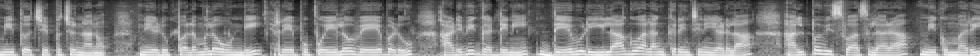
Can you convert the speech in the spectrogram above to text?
మీతో చెప్పుచున్నాను. నేడు పొలములో ఉండి రేపు పొయ్యిలో వేయబడు అడవి గడ్డిని దేవుడు ఇలాగూ అలంకరించిన ఎడల అల్ప విశ్వాసులారా మీకు మరీ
